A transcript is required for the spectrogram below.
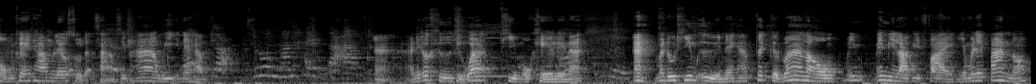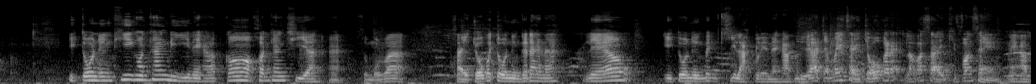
ผมเคยทำเร็วสุดอะ35 วินะครับอะอันนี้ก็คือถือว่าทีมโอเคเลยนะอะมาดูทีมอื่นนะครับ ถ้าเกิดว่าเราไม่ไม่มีลาปิดไฟยังไม่ได้ปั้นเนาะอีกตัวหนึ่งที่ค่อนข้างดีนะครับ ก็ค่อนข้างเชียร์อะสมมุติว่า ใส่โจ๊กไปตัวหนึ่งก็ได้นะ แล้วอีกตัวหนึ่งเป็นคีย์หลักเลยนะครับ หรืออาจจะไม่ใส่โจ๊กก็ได้ เราก็ใส่กิฟฟอนแสงนะครับ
